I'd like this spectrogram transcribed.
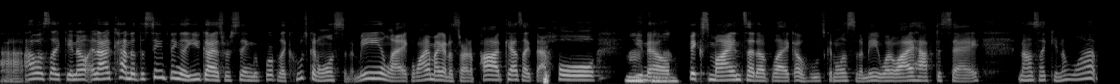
I was like, you know, and I kind of the same thing that you guys were saying before, like, who's going to listen to me? Like, why am I going to start a podcast? Like that whole, mm-hmm. you know, mm-hmm. fixed mindset of like, oh, who's going to listen to me? What do I have to say? And I was like, you know what?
